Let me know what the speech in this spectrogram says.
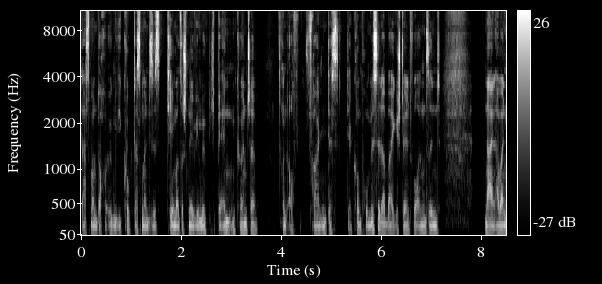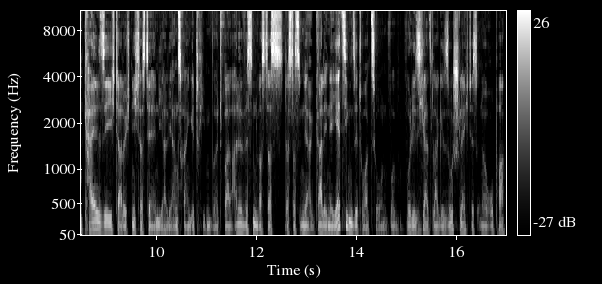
dass man doch irgendwie guckt, dass man dieses Thema so schnell wie möglich beenden könnte und auch Fragen des, der Kompromisse dabei gestellt worden sind. Nein, aber einen Keil sehe ich dadurch nicht, dass der in die Allianz reingetrieben wird, weil alle wissen, was das, dass das in der, gerade in der jetzigen Situation, wo, wo die Sicherheitslage so schlecht ist in Europa,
